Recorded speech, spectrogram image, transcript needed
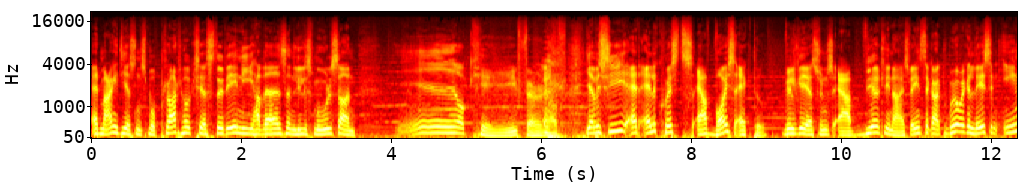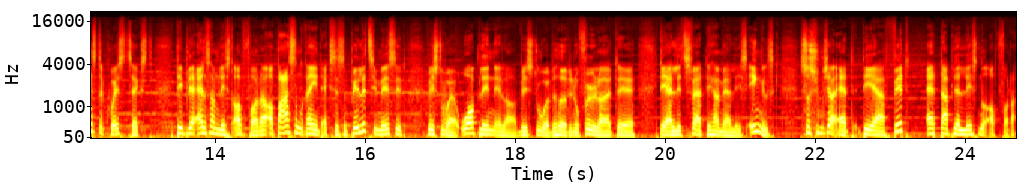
at mange af de her sådan, små plot hooks, jeg har stødt ind i, har været sådan en lille smule sådan... Eh, okay, fair enough. jeg vil sige, at alle quests er voice-acted, hvilket jeg synes er virkelig nice. Hver eneste gang, du behøver ikke at læse en eneste quest-tekst. Det bliver alt sammen læst op for dig. Og bare sådan rent accessibility-mæssigt, hvis du er ordblind, eller hvis du er, hvad hedder det nu, føler, at øh, det er lidt svært det her med at læse engelsk, så synes jeg, at det er fedt, at der bliver læst noget op for dig.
